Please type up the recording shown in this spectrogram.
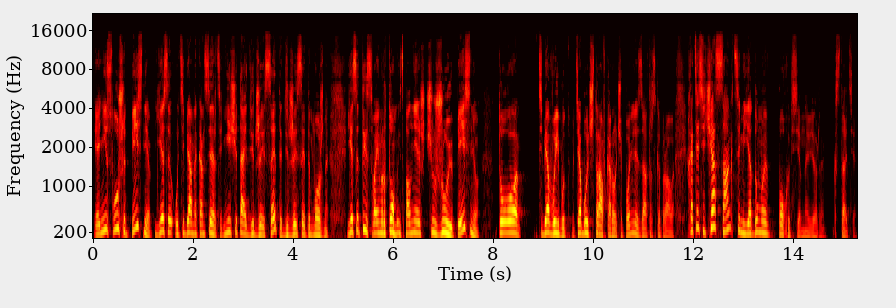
и они слушают песни. Если у тебя на концерте, не считая диджей-сеты, диджей-сеты можно, если ты своим ртом исполняешь чужую песню, то тебя выебут, у тебя будет штраф, короче, поняли, за авторское право. Хотя сейчас с санкциями, я думаю, похуй всем, наверное, кстати.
